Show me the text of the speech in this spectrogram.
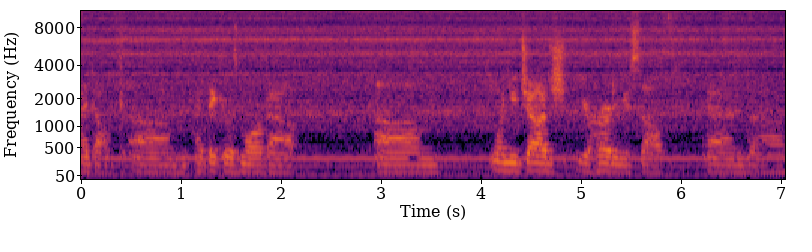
I don't. Um, I think it was more about um, when you judge, you're hurting yourself, and um,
